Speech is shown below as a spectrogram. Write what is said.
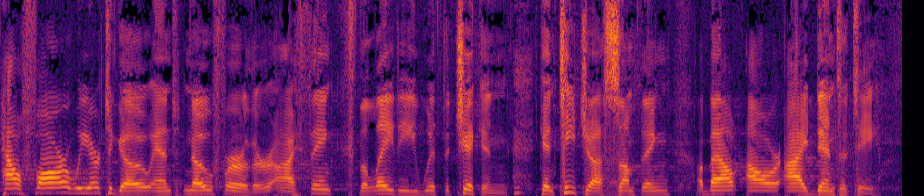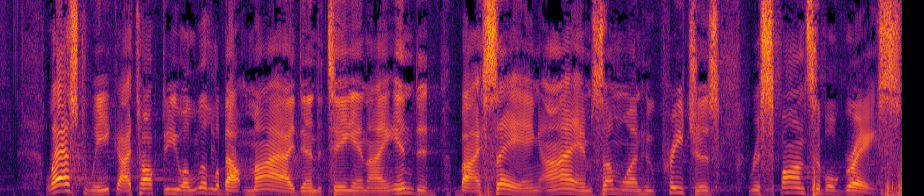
how far we are to go and no further? I think the lady with the chicken can teach us something about our identity. Last week, I talked to you a little about my identity, and I ended by saying I am someone who preaches responsible grace.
